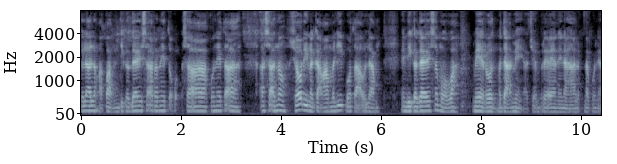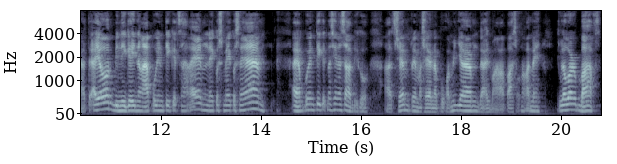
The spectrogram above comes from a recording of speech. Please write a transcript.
kilalang apam. Hindi kagaya sa Araneta, sa Cuneta, ah, ah, sa ano, sorry, nagkakamali po, tao lang. Hindi kagaya sa MOA. Meron, madami. At syempre, ayan, hinahanap na po ni ate. Ayun, binigay na nga po yung ticket sa akin. Mekos-mekos na yan. Ayan po yung ticket na sinasabi ko. At syempre, masaya na po kami dyan dahil makakapasok na kami. Lower box.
